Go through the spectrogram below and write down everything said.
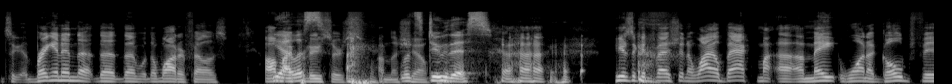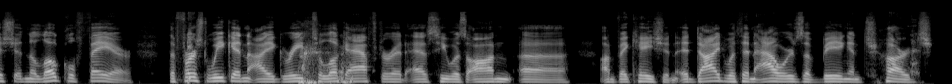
let's bring it in the the the, the water fellows, all Yeah, my producers on the show. Let's do this. Here's a confession. A while back, my, uh, a mate won a goldfish in the local fair. The first weekend, I agreed to look after it as he was on uh on vacation. It died within hours of being in charge.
